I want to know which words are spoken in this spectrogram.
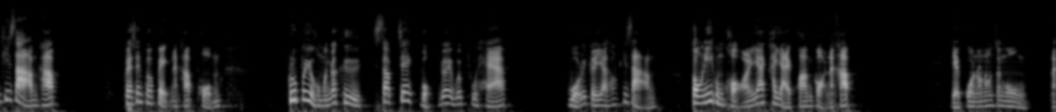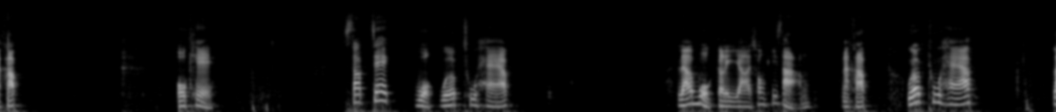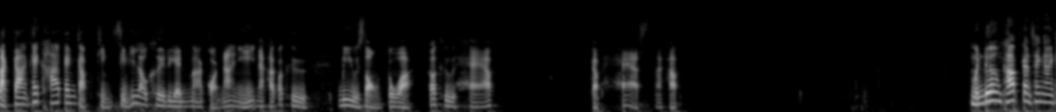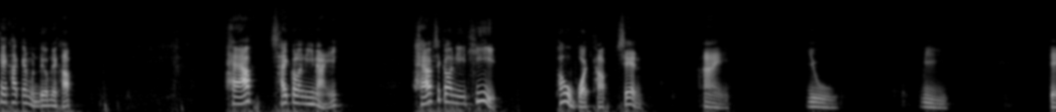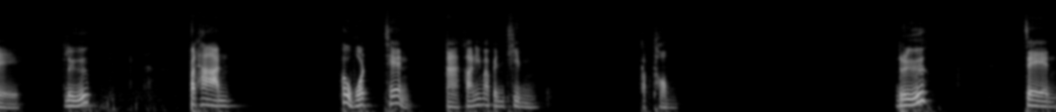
tense ที่ 3 ครับ present perfect นะครับผม รูปประโยคของมันก็คือ subject บวกด้วย verb to have บวกด้วยกริยาช่องที่ 3 ตรงนี้ผมขออนุญาตขยายความก่อนนะครับ เดี๋ยวกลัวน้องๆจะงงนะครับ โอเค subject บวก verb to have แล้วบวกกริยาช่องที่ 3 นะครับ verb to have หลักการคล้ายๆกันกับสิ่งสิ่งที่เราเคยเรียนมาก่อนหน้านี้นะครับ ก็คือมีอยู่ 2 ตัวก็คือ have กับ has นะครับ เหมือนเดิมครับ การใช้งานคล้ายๆกันเหมือนเดิมเลยครับ have ใช้กรณีไหน have ใช้กรณีที่พหูพจน์ครับ เช่น I you we they หรือประธาน พหูพจน์ เช่น อ่าคราวนี้มาเป็นทิมกับทอม หรือเจน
